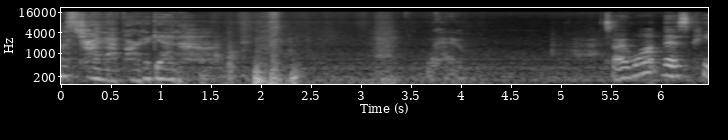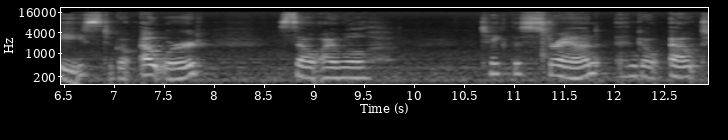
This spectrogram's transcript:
let's try that part again. Okay, so I want this piece to go outward, so I will take this strand and go out,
